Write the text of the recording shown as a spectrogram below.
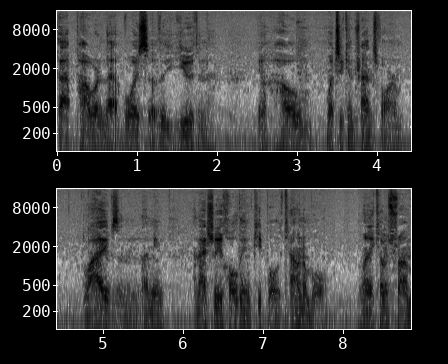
that power and that voice of the youth and, you know, how much it can transform lives and, I mean, and actually holding people accountable when it comes from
